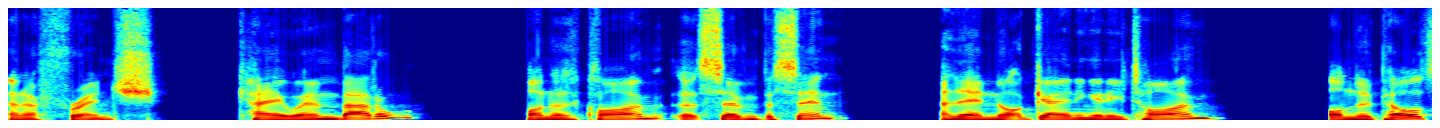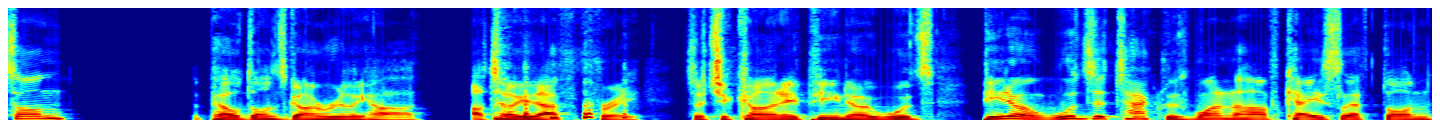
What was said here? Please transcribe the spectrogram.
and a French KOM battle on a climb at seven percent, and they're not gaining any time on the peloton, the peloton's going really hard. I'll tell you that for free. So Ciccone, Pinot, Woods, Pinot and Woods attacked with one and a half k's left on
